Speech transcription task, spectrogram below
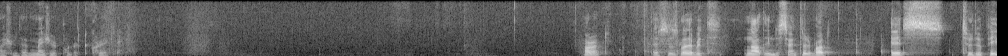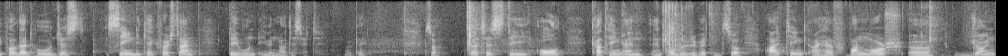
I should have measured product correctly. All right. This is a little bit not in the center but it's to the people that who just seeing the cake first time they won't even notice it. Okay? So that is the all cutting and and all the riveting. So i think i have one more uh, join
